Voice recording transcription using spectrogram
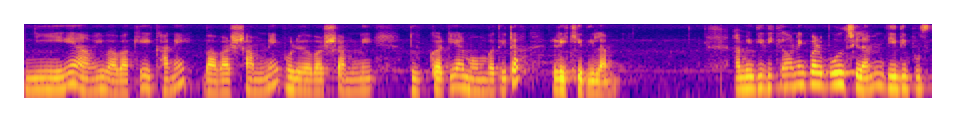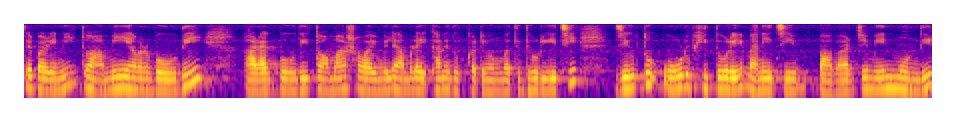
নিয়ে আমি বাবাকে এখানে বাবার সামনে, ভোলে বাবার সামনে ধূপকাঠি আর মোমবাতিটা রেখে দিলাম। আমি দিদিকে অনেকবার বলছিলাম, দিদি বুঝতে পারিনি। তো আমি, আমার বৌদি আর এক বৌদি তমা সবাই মিলে আমরা এখানে ধূপকাঠি মোমবাতি ধরিয়েছি। যেহেতু ওর ভিতরে মানে যে বাবার যে মেন মন্দির,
